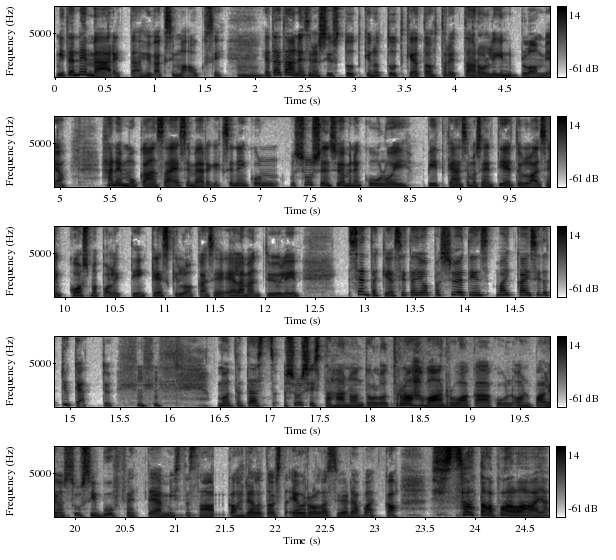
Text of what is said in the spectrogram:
mitä ne määrittää hyväksi mauksi. Mm. Ja tätä on esimerkiksi just tutkinut tutkijatohtori Taro Lindblom ja hänen mukaansa esimerkiksi niin kun sushin syöminen kuului pitkään semmoiseen tietynlaiseen kosmopolittiin keskiluokkaiseen elämäntyyliin. Sen takia sitä jopa syötiin, vaikka ei sitä tykätty. Mutta tästä susistahan on tullut rahvaan ruokaa, kun on paljon susibuffetteja, mistä saa 12 eurolla syödä vaikka sata palaa. Ja,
